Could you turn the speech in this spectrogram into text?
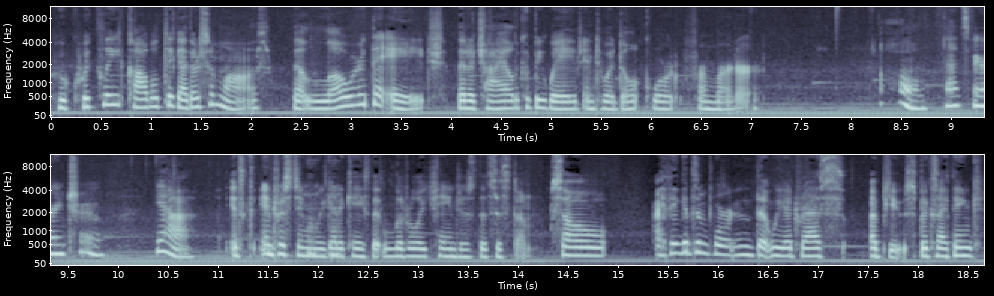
who quickly cobbled together some laws that lowered the age that a child could be waived into adult court for murder. Oh, that's very true. Yeah, it's interesting when we get a case that literally changes the system. So, I think it's important that we address abuse because I think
